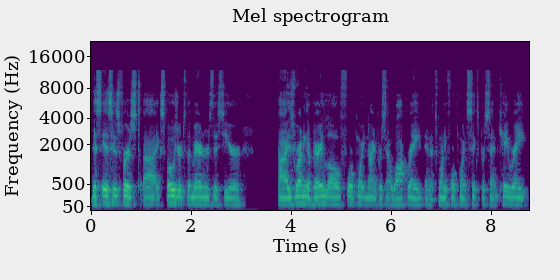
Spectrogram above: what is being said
This is his first uh, exposure to the Mariners this year. Uh, he's running a very low 4.9% walk rate and a 24.6% K rate.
